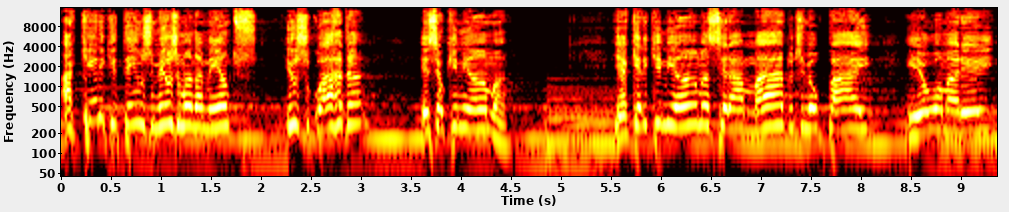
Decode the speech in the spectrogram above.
Aquele que tem os meus mandamentos e os guarda, esse é o que me ama. E aquele que me ama será amado de meu Pai, e eu o amarei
